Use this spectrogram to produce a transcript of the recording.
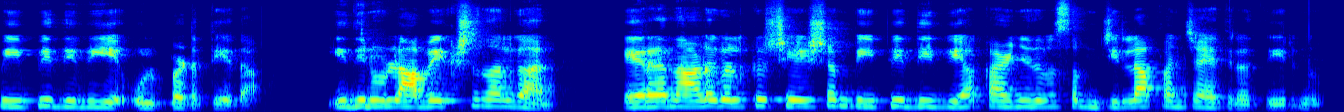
പി പി ദിവ്യയെ ഉൾപ്പെടുത്തിയത്. ഇതിനുള്ള അപേക്ഷ നൽകാൻ ഏറെ നാളുകൾക്ക് ശേഷം പി പി ദിവ്യ കഴിഞ്ഞ ദിവസം ജില്ലാ പഞ്ചായത്തിലെത്തിയിരുന്നു.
